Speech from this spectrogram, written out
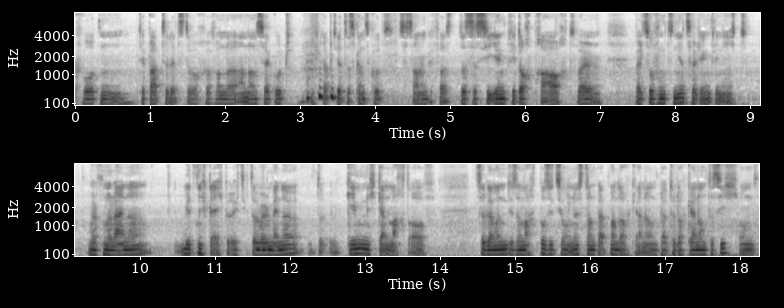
Quotendebatte letzte Woche von der Anna sehr gut. Ich glaube, die hat das ganz gut zusammengefasst, dass es sie irgendwie doch braucht, weil, weil so funktioniert es halt irgendwie nicht. Weil von alleine wird es nicht gleichberechtigter, weil Männer geben nicht gern Macht auf. Deshalb, wenn man in dieser Machtposition ist, dann bleibt man da auch gerne und bleibt halt auch gerne unter sich und,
